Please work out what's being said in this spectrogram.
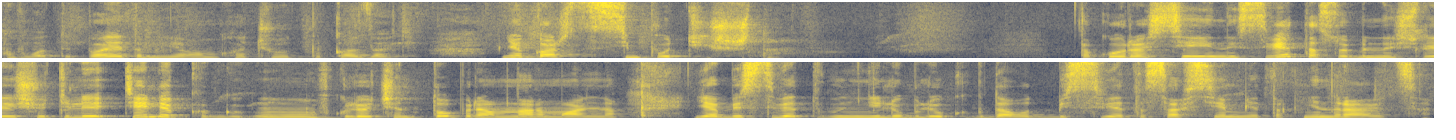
Вот, и поэтому я вам хочу вот показать. Мне кажется, симпатично такой рассеянный свет, особенно если еще телек включен, то прям нормально. Я без света не люблю, когда вот без света совсем мне так не нравится.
